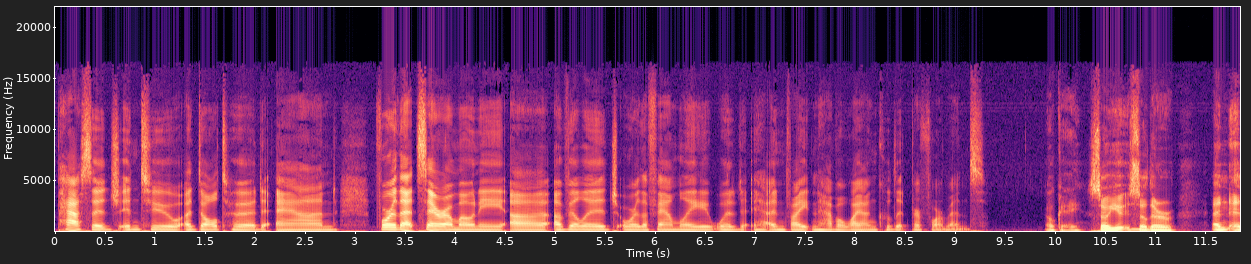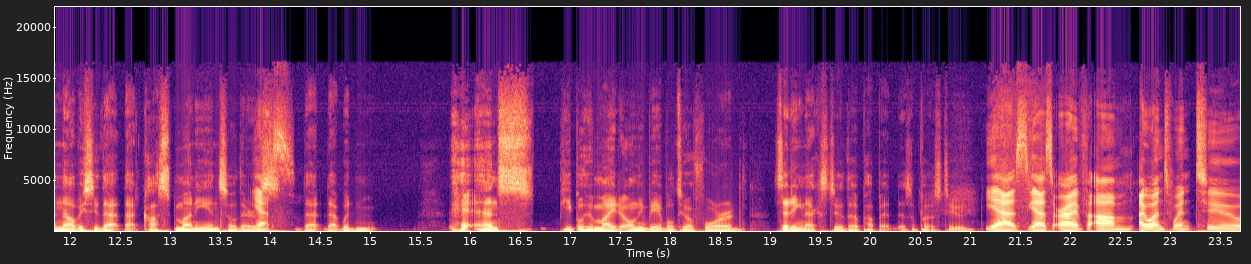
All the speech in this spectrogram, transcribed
passage into adulthood. And for that ceremony, uh, a village or the family would ha- invite and have a Wayang Kulit performance. Okay, so you so they're and and obviously that that costs money, and so there's Yes. that that would hence people who might only be able to afford sitting next to the puppet as opposed to Yes, yes. Or I've um I once went to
